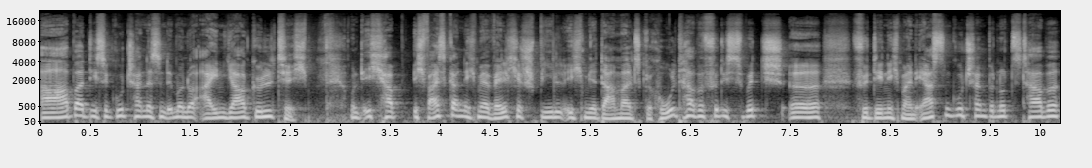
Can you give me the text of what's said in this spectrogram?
Aber diese Gutscheine sind immer nur ein Jahr gültig. Und ich habe, ich weiß gar nicht mehr, welches Spiel ich mir damals geholt habe für die Switch, äh, für den ich meinen ersten Gutschein benutzt habe,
